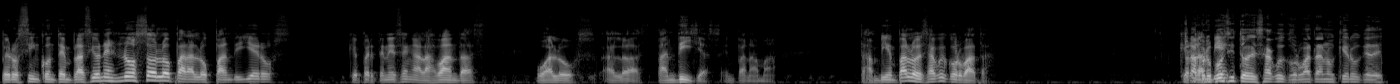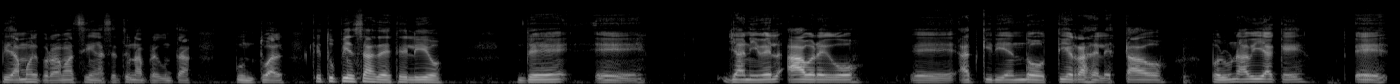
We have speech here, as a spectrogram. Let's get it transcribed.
pero sin contemplaciones no solo para los pandilleros que pertenecen a las bandas o a, los, a las pandillas en Panamá, también para los de saco y corbata a propósito de saco y corbata, no quiero que despidamos el programa sin hacerte una pregunta puntual. ¿Qué tú piensas de este lío de eh, Yanivel Ábrego eh, adquiriendo tierras del Estado por una vía que eh,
